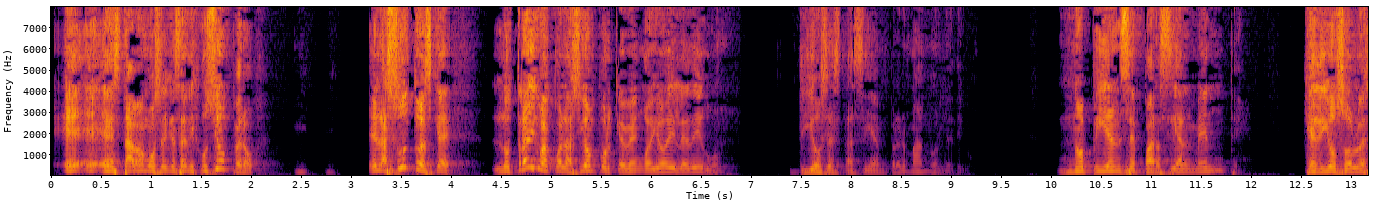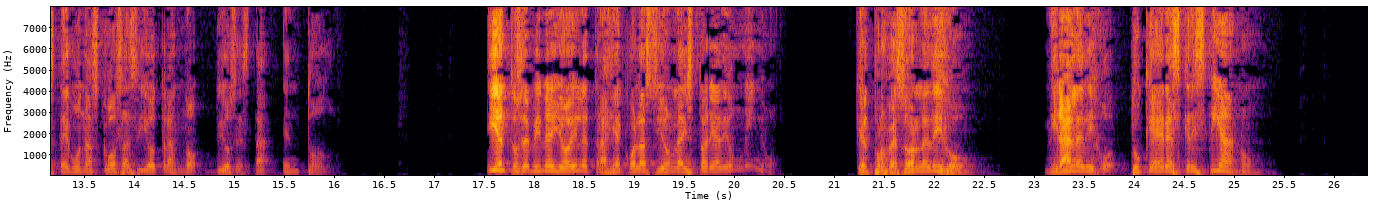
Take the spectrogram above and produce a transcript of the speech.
e, e, estábamos en esa discusión, pero el asunto es que lo traigo a colación porque vengo yo y le digo, Dios está siempre, hermano, le digo. No piense parcialmente que Dios solo esté en unas cosas y otras no. Dios está en todo. Y entonces vine yo y le traje a colación la historia de un niño. Que el profesor le dijo, mira, le dijo, tú que eres cristiano,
